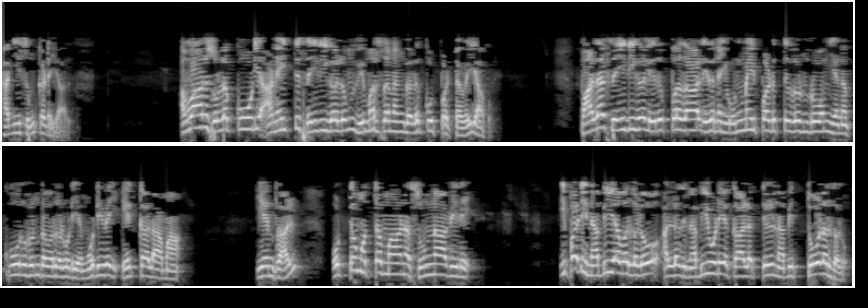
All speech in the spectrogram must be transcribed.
ஹதீஸும் கிடையாது. அவ்வாறு சொல்லக்கூடிய அனைத்து செய்திகளும் விமர்சனங்களுக்கு உட்பட்டவை ஆகும். பல செய்திகள் இருப்பதால் இதனை உண்மைப்படுத்துகின்றோம் என கூறுகின்றவர்களுடைய முடிவை ஏற்கலாமா? என்றால் ஒட்டுமொத்தமான சுண்ணாவிலே இப்படி நபி அவர்களோ அல்லது நபியுடைய காலத்தில் நபி தோழர்களோ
